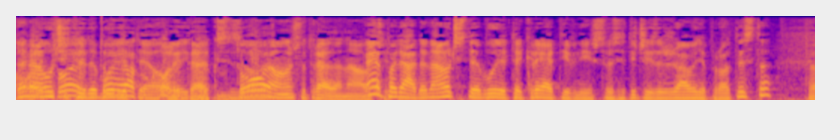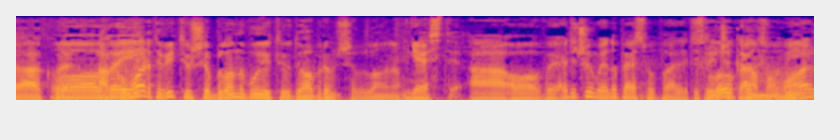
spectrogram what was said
da naučite je, da budete ovaj, kako se zove. To je ono što treba da e, naučite. E pa da, da naučite da budete kreativni što se tiče izražavanja protesta. Tako je. Ove, Ako ovaj- morate biti u šablonu, budite u dobrom šablonu. Jeste. A ove, ovaj, ajde čujemo jednu pesmu pa da ti pričam kako smo mi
